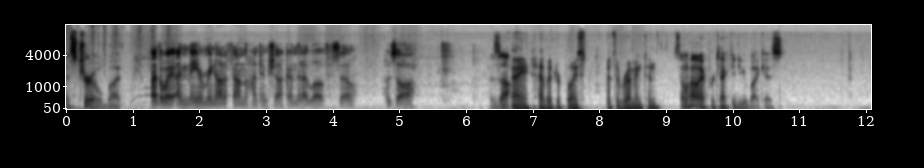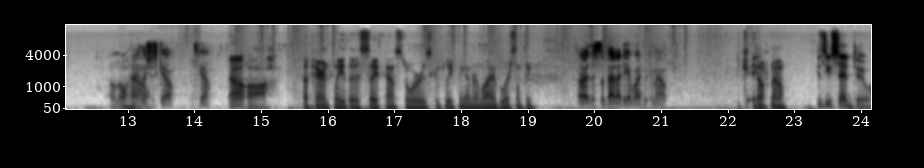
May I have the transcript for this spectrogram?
it's true, but By the way, I may or may not have found the hunting shotgun that I love, so huzzah. huzzah! I have it replaced with the Remington. Somehow I protected you, by kiss. I don't know Alright, how. let's just go. Let's go. Oh, aw. Apparently, the safe house door is completely unreliable or something. Alright, this is a bad idea. Why'd we come out? I don't know. Because you said to.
